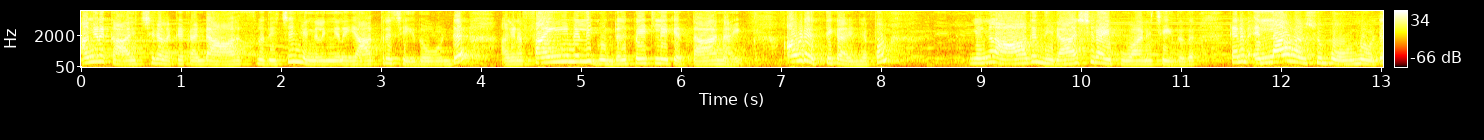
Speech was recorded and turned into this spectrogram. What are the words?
അങ്ങനെ കാഴ്ചകളൊക്കെ കണ്ട് ആസ്വദിച്ച് ഞങ്ങൾ ഇങ്ങനെ യാത്ര ചെയ്തുകൊണ്ട് അങ്ങനെ ഫൈനലി ഗുണ്ടൽപേട്ടിലേക്ക് എത്താനായി. അവിടെ എത്തിക്കഴിഞ്ഞപ്പം ഞങ്ങൾ ആകെ നിരാശരായി പോവാണ് ചെയ്തത്. കാരണം എല്ലാ വർഷവും പോകുന്നതുകൊണ്ട്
